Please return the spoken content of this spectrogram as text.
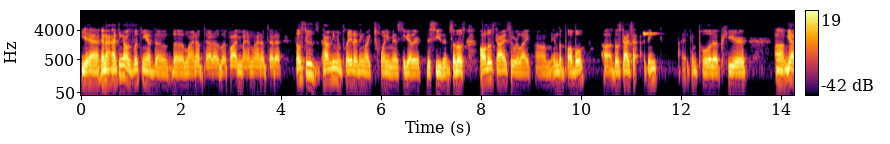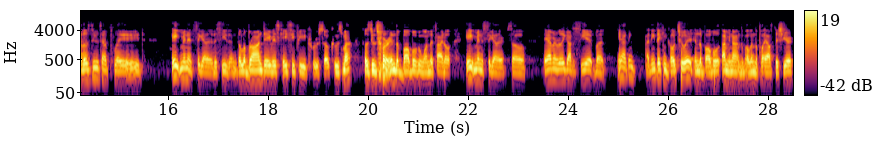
Yeah, and I think I was looking at the the lineup data, the five man lineup data those dudes haven't even played I think like 20 minutes together this season. So those all those guys who were like um, in the bubble, uh, those guys I think I can pull it up here. Um, yeah, those dudes have played eight minutes together this season. The LeBron, Davis, KCP, Caruso, Kuzma, those dudes were in the bubble who won the title. Eight minutes together, so they haven't really got to see it. But yeah, I think I think they can go to it in the bubble. I mean, not in the bubble in the playoffs this year,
